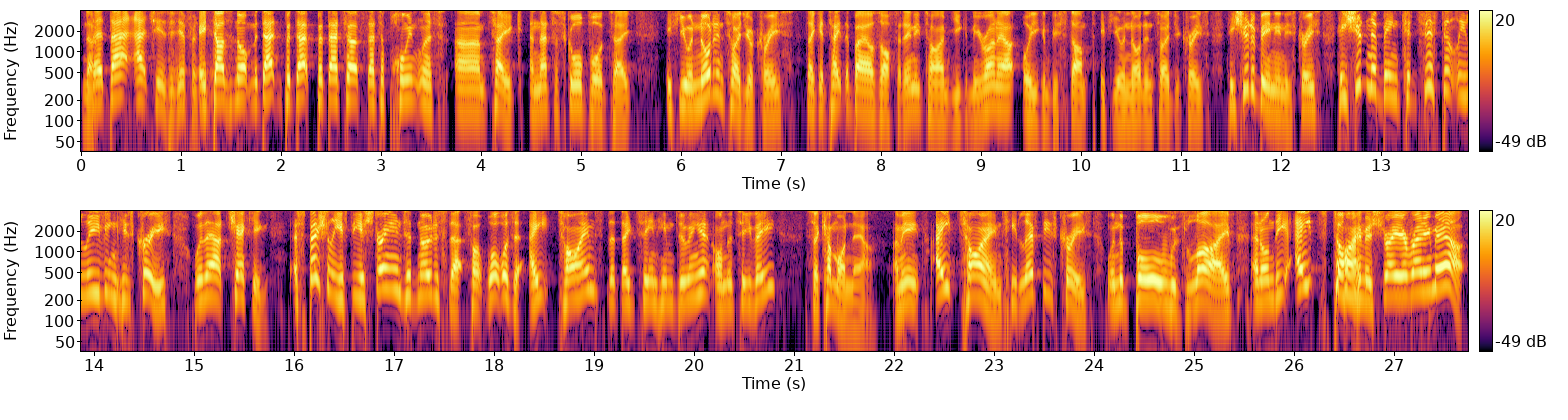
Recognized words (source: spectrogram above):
No. That, that actually is a difference. It does not. But that, but that, but that's a that's a pointless um, take, and that's a scoreboard take. If you are not inside your crease, they can take the bails off at any time. You can be run out or you can be stumped if you are not inside your crease. He should have been in his crease. He shouldn't have been consistently leaving his crease without checking, especially if the Australians had noticed that for what was it, eight times that they'd seen him doing it on the TV. So come on now. I mean, eight times he left his crease when the ball was live, and on the eighth time Australia ran him out.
